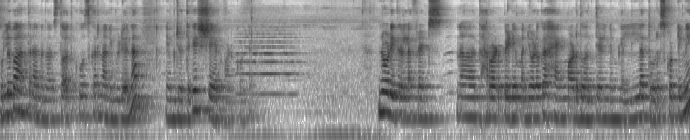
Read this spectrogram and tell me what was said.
ಸುಲಭ ಅಂತ ನನಗನ್ನಿಸ್ತು ಅದಕ್ಕೋಸ್ಕರ ನಾನು ಈ ವಿಡಿಯೋನ ನಿಮ್ಮ ಜೊತೆಗೆ ಶೇರ್ ಮಾಡಿಕೊಂಡೆ. ನೋಡಿದ್ರಲ್ಲ ಫ್ರೆಂಡ್ಸ್ ಧಾರವಾಡ ಪೇಡೆ ಮನೆಯೊಳಗೆ ಹ್ಯಾಂಗ್ ಮಾಡೋದು ಅಂತೇಳಿ ನಿಮಗೆಲ್ಲ ತೋರಿಸ್ಕೊಟ್ಟಿನಿ.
